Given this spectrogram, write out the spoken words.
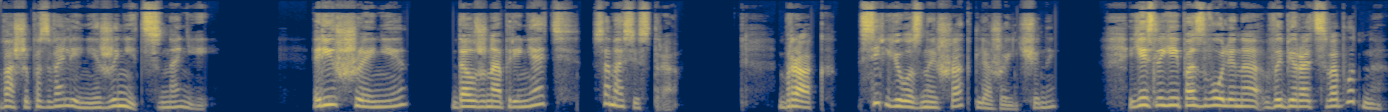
ваше позволение жениться на ней? Решение должна принять сама сестра. Брак — серьезный шаг для женщины. Если ей позволено выбирать свободно,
